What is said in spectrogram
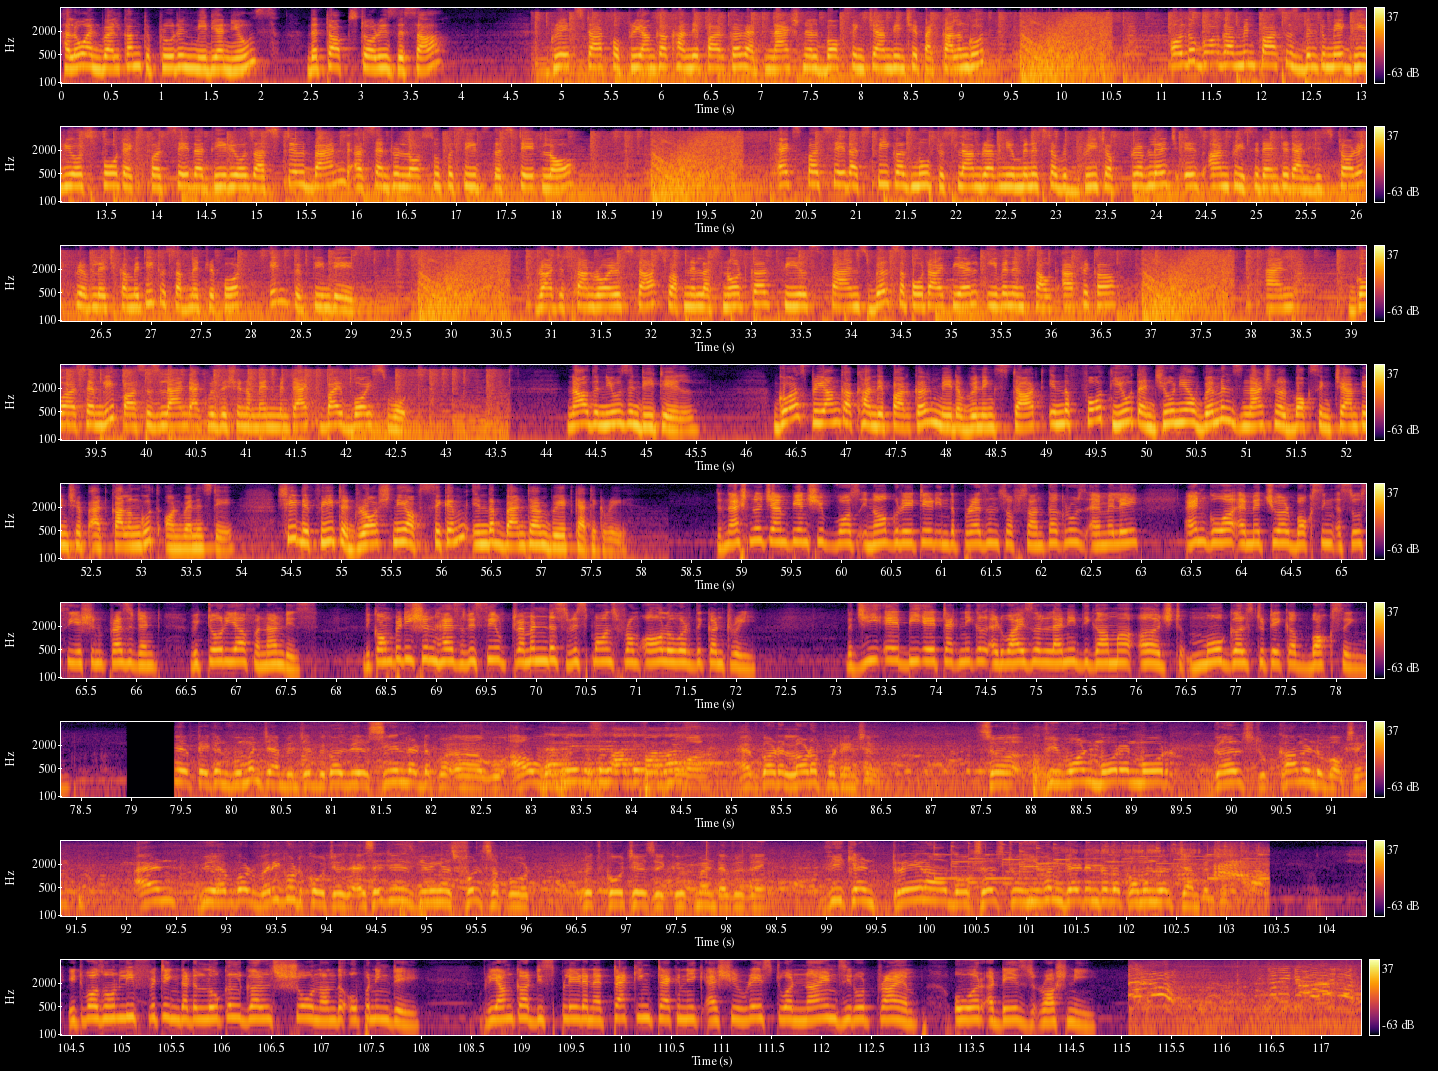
Hello and welcome to Prudent Media News. The top stories this hour. Great start for Priyanka Khandeparkar at National Boxing Championship at Kalangut. Although Goa government passes bill to make Dhirios sport, experts say that Dhirios are still banned as central law supersedes the state law. Experts say that Speaker's move to slam Revenue Minister with breach of privilege is unprecedented and historic privilege committee to submit report in 15 days. Rajasthan Royal star Swapnil Asnodkar feels fans will support IPL even in South Africa. And Goa Assembly passes Land Acquisition Amendment Act by voice vote. Now the news in detail. Goa's Priyanka Khandeparkar made a winning start in the fourth Youth and Junior Women's National Boxing Championship at Kalangut on Wednesday. She defeated Roshni of Sikkim in the bantamweight category. The national championship was inaugurated in the presence of Santa Cruz MLA and Goa Amateur Boxing Association President Victoria Fernandes. The competition has received tremendous response from all over the country. The GABA technical advisor Lenny Digama urged more girls to take up boxing. We have taken women championship because we have seen that the, uh, how Referee Mr. R.K. Farmers. Goa have got a lot of potential. So we want more and more girls to come into boxing and we have got very good coaches. SAG is giving us full support with coaches, equipment, everything. We can train our boxers to even get into the Commonwealth Championship. It was only fitting that a local girl shone on the opening day. Priyanka displayed an attacking technique as she raced to a 9 0 triumph over a dazed Roshni.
